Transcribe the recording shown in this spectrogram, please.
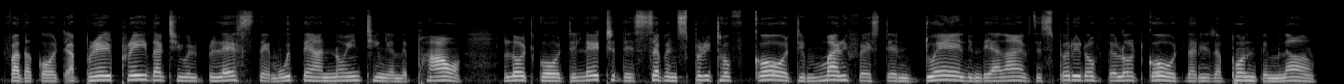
Father God. I pray, pray that you will bless them with the anointing and the power. Lord God, let the seven Spirit of God manifest and dwell in their lives, the Spirit of the Lord God that is upon them now,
